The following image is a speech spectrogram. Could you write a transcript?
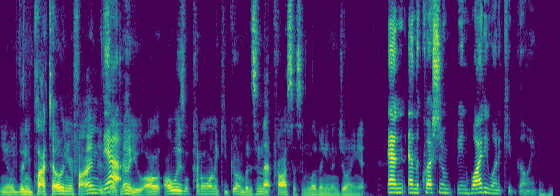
you know then you plateau and you're fine it's yeah. like no you all, always kind of want to keep going but it's in that process and living and enjoying it and and the question being, why do you want to keep going? Mm-hmm.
